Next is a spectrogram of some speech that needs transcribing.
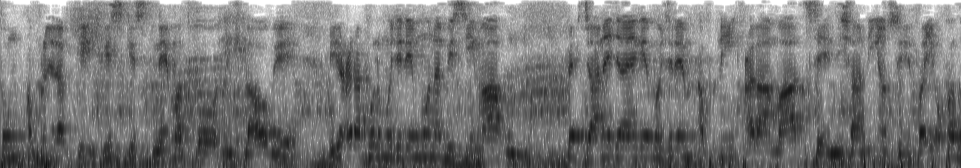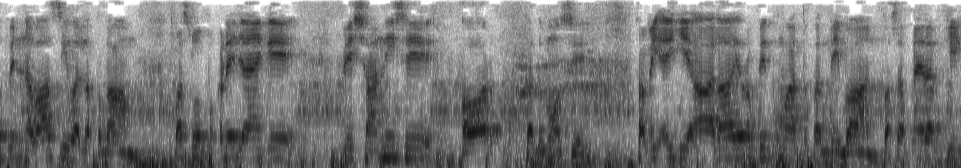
تم اپنے رب کی کس کس نعمت کو اجلاؤ گے؟ یعرف المجرمون بسیماہم، پہچانے جائیں گے مجرم اپنی علامات سے، نشانیوں سے، فیؤخذ بالنواسی والاقدام، پس وہ پکڑے جائیں گے پیشانی سے اور قدموں سے۔ کبھی اے اعلیٰ ربی کمات کا دیبان پس اپنے رب کی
